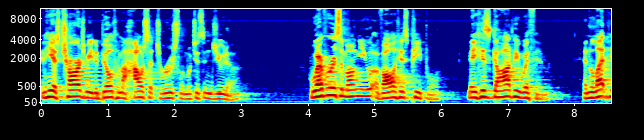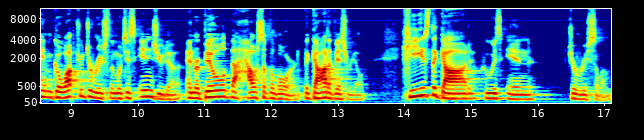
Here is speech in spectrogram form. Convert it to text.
and he has charged me to build him a house at Jerusalem, which is in Judah. Whoever is among you of all his people, may his God be with him, and let him go up to Jerusalem, which is in Judah, and rebuild the house of the Lord, the God of Israel. He is the God who is in Jerusalem.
